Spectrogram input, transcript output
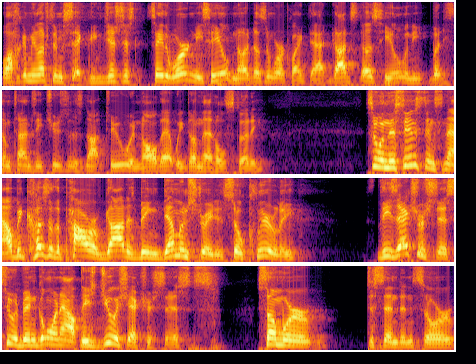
Well, how come you left him sick? You can just, just say the word and he's healed? No, it doesn't work like that. God does heal, and he, but sometimes he chooses not to, and all that. We've done that whole study. So, in this instance now, because of the power of God is being demonstrated so clearly, these exorcists who had been going out, these Jewish exorcists, some were descendants or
